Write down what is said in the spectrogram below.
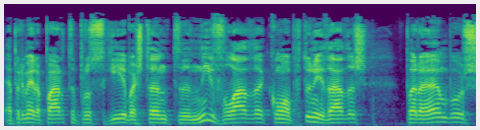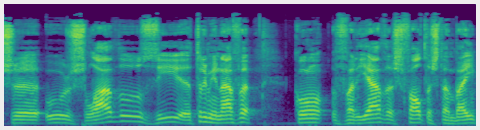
A primeira parte prosseguia bastante nivelada, com oportunidades para ambos eh, os lados e eh, terminava com variadas faltas também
